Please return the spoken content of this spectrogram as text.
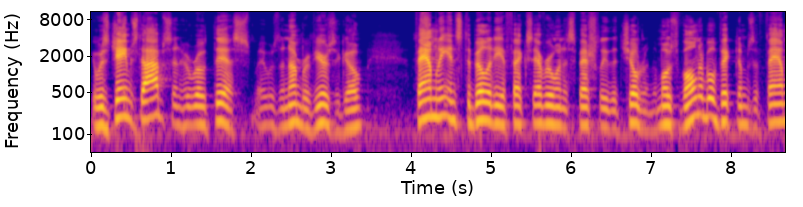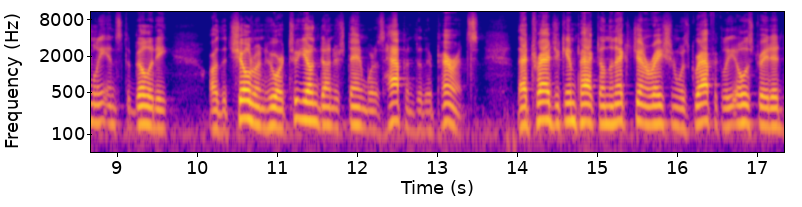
it was James Dobson who wrote this. It was a number of years ago. Family instability affects everyone, especially the children. The most vulnerable victims of family instability are the children who are too young to understand what has happened to their parents. That tragic impact on the next generation was graphically illustrated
